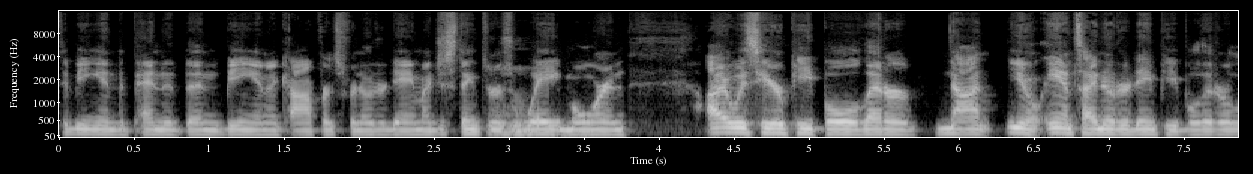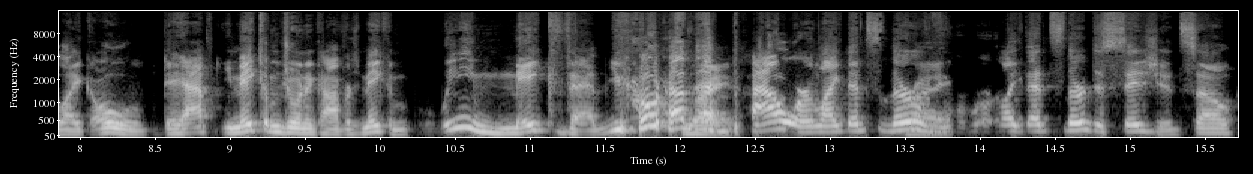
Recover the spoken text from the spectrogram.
to being independent than being in a conference for Notre Dame. I just think there's mm-hmm. way more and I always hear people that are not you know anti Notre Dame people that are like oh they have you make them join a conference make them we make them you don't have right. that power like that's their right. like that's their decision so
